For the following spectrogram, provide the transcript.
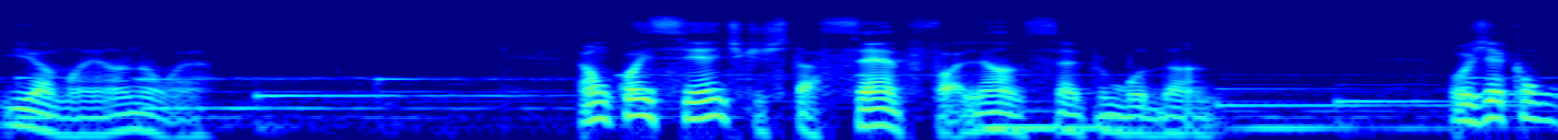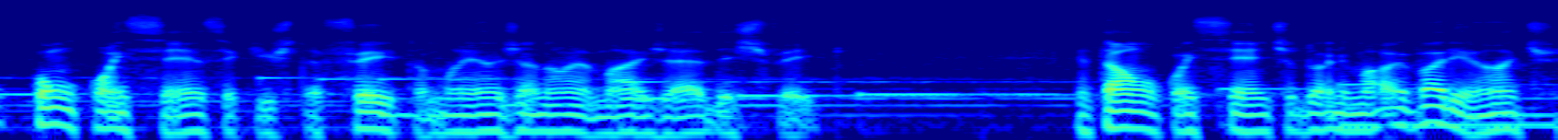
e amanhã não é. É um consciente que está sempre falhando, sempre mudando. Hoje é com, com consciência que isto é feito, amanhã já não é mais, já é desfeito. Então, o consciente do animal é variante,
